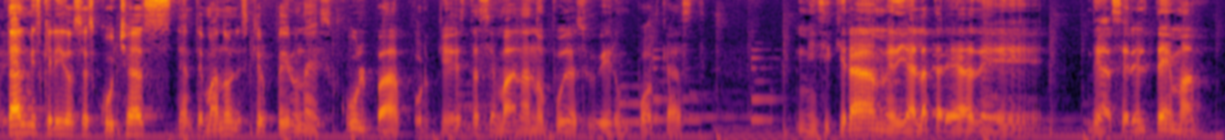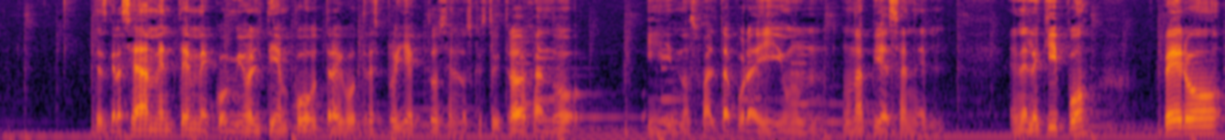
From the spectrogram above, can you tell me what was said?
tal mis queridos escuchas? De antemano les quiero pedir una disculpa porque esta semana no pude subir un podcast. Ni siquiera me di la tarea de, de hacer el tema. Desgraciadamente me comió el tiempo, traigo tres proyectos en los que estoy trabajando y nos falta por ahí una pieza en el, en el equipo. Pero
